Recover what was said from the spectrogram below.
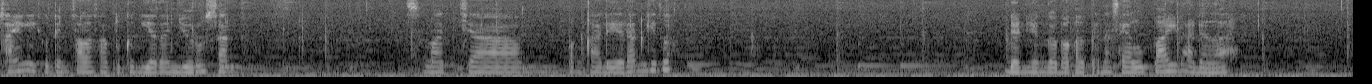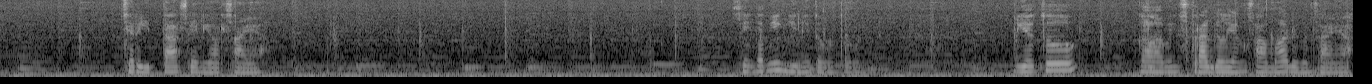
saya ngikutin salah satu kegiatan jurusan. Semacam pengkaderan gitu. Dan yang gak bakal pernah saya lupain adalah cerita senior saya singkatnya gini teman-teman. Dia tuh ngalamin struggle yang sama dengan saya.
